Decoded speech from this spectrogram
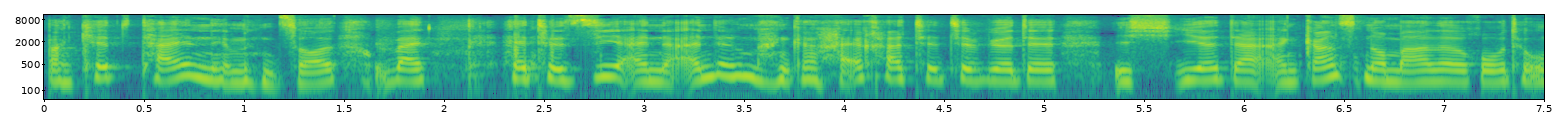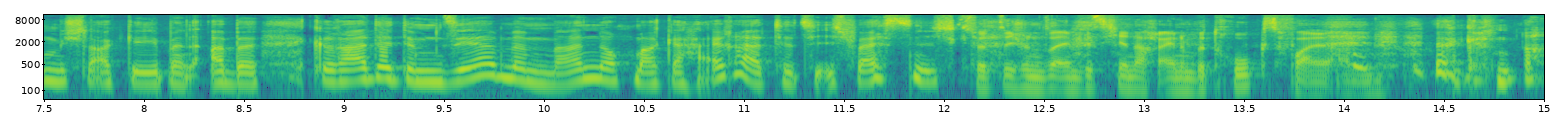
Bankett teilnehmen soll, weil hätte sie einen anderen Mann geheiratet, würde ich ihr da ein ganz normaler roter Umschlag geben, aber gerade demselben Mann noch mal geheiratet, ich weiß nicht. Das hört sich schon so ein bisschen nach einem Betrugsfall an. ja, genau.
